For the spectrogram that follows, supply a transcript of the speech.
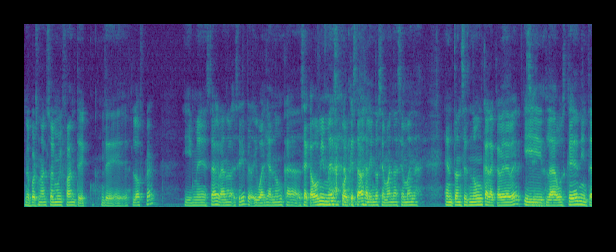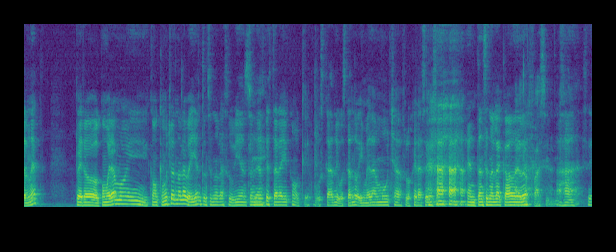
En lo personal, soy muy fan de, de Lovecraft. Y me está agradando la serie, pero igual ya nunca. Se acabó mi mes porque estaba saliendo semana a semana. Entonces nunca la acabé de ver. Y Sí, no. la busqué en internet. Pero como era muy. Como que muchos no la veían, entonces no la subía. Entonces Sí. tenías que estar ahí como que buscando y buscando. Y me da mucha flojera hacer eso. entonces no la acabo de Algo ver. fácil. dices. Ajá, sí.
